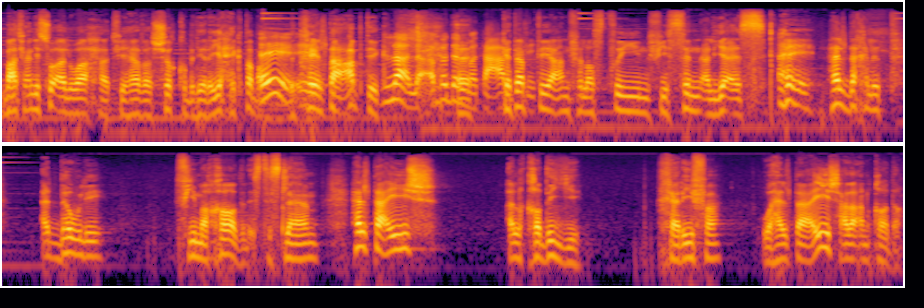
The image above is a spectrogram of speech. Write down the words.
بعد في عندي سؤال واحد في هذا الشق بدي ريحك طبعا إيه، بتخيل تعبتك لا لا ابدا ما آه، تعبتي كتبتي عن فلسطين في سن اليأس إيه هل دخلت الدولة في مخاض الاستسلام؟ هل تعيش القضية خريفة؟ وهل تعيش على أنقاضها؟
